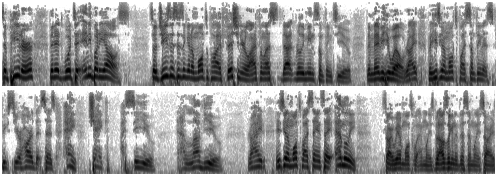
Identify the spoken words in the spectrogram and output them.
to Peter than it would to anybody else. So Jesus isn't going to multiply fish in your life unless that really means something to you. Then maybe he will, right? But he's going to multiply something that speaks to your heart that says, hey, Jake, I see you and I love you, right? He's going to multiply saying, say, Emily, sorry, we have multiple Emilys, but I was looking at this Emily, sorry.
